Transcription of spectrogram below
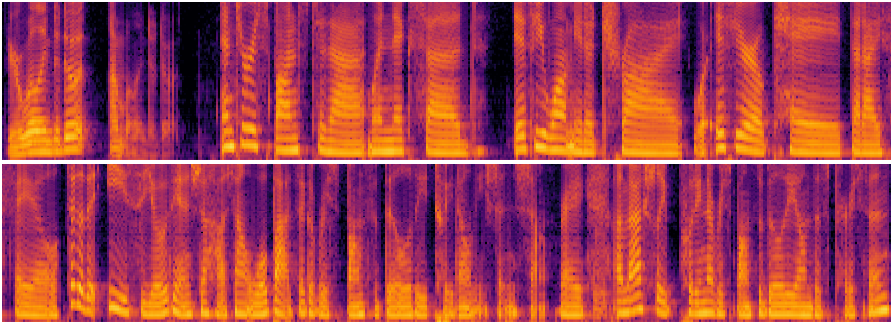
If you're willing to do it, I'm willing to do it. And to respond to that, when Nick said, if you want me to try, or if you're okay that I fail, 这个的意思有点是好像我把这个 responsibility 推到你身上, right? I'm actually putting that responsibility on this person.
